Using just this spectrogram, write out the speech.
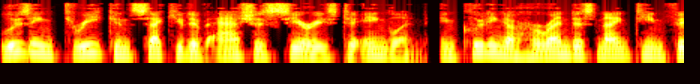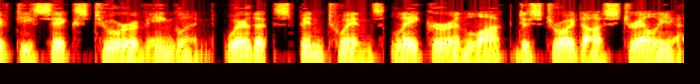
losing three consecutive Ashes series to England, including a horrendous 1956 Tour of England, where the «spin twins» Laker and Lock destroyed Australia,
